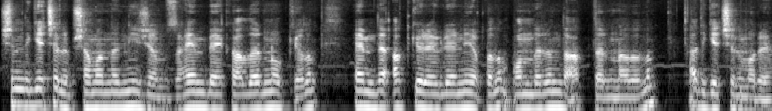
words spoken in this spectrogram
Şimdi geçelim şamanla ninjamıza. Hem BK'larını okuyalım hem de at görevlerini yapalım. Onların da atlarını alalım. Hadi geçelim oraya.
